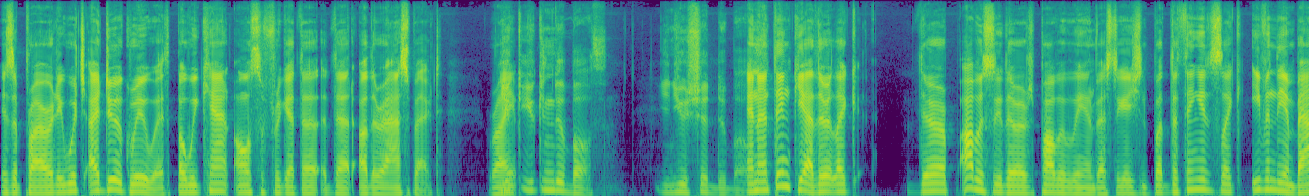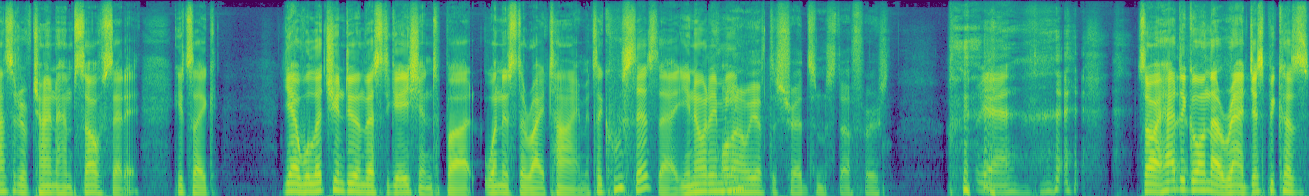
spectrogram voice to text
is a priority, which I do agree with, but we can't also forget that that other aspect, right? You, you can do both. You, you should do both. and I think yeah, they're like there are obviously there's probably investigations, but the thing is like even the ambassador of China himself said it. It's like yeah, we'll let you do investigations, but when is the right time. It's like who says that? You know what I Hold mean? on, we have to shred some stuff first. yeah. so I had to go on that rant just because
